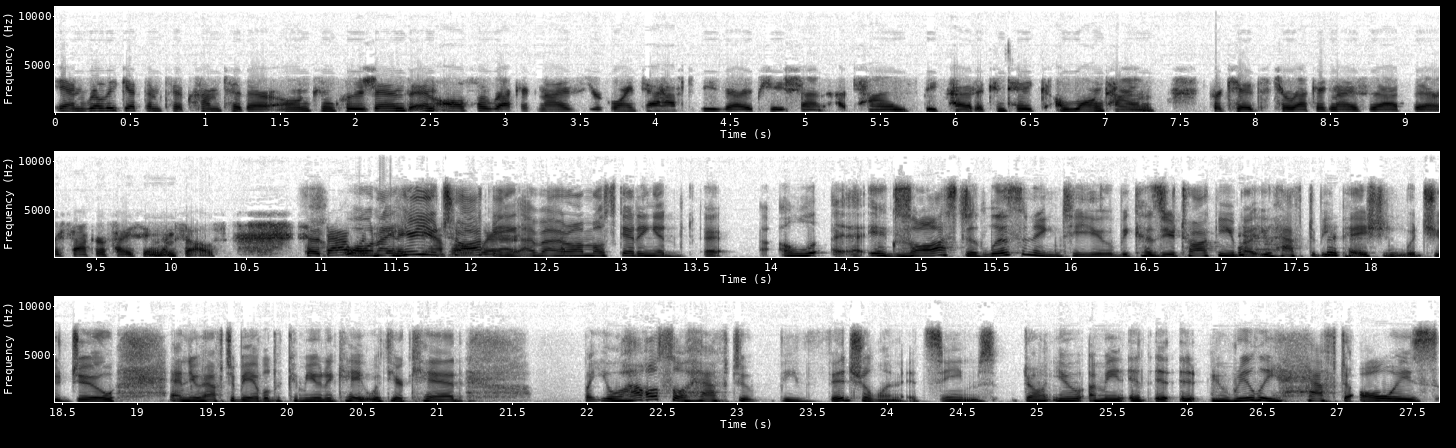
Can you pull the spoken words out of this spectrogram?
And really get them to come to their own conclusions and also recognize you're going to have to be very patient at times because it can take a long time for kids to recognize that they're sacrificing themselves. So that well, when I hear you talking, where, I'm, I'm almost getting a, a exhausted listening to you because you're talking about you have to be patient, which you do, and you have to be able to communicate with your kid. But you also have to be vigilant it seems don't you? I mean it, it, it, you really have to always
